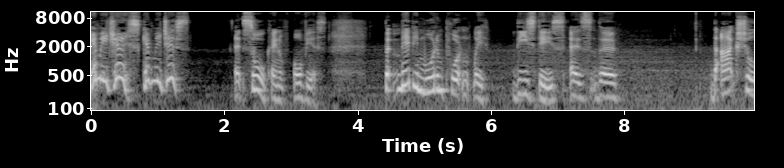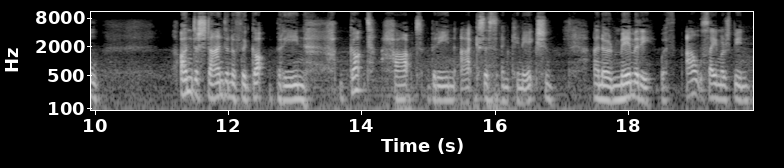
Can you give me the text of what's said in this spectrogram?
give me juice, give me juice. It's so kind of obvious. But maybe more importantly these days is the the actual understanding of the gut brain, gut heart brain axis and connection and our memory with Alzheimer's being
